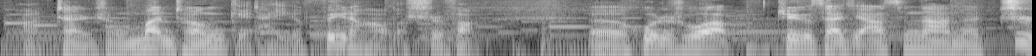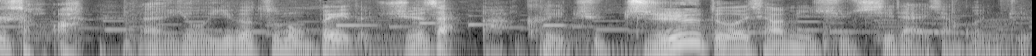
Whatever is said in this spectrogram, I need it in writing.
了啊。战胜曼城给他一个非常好的释放，呃，或者说这个赛季阿森纳呢，至少啊。呃，有一个足总杯的决赛啊，可以去值得球迷去期待一下冠军。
